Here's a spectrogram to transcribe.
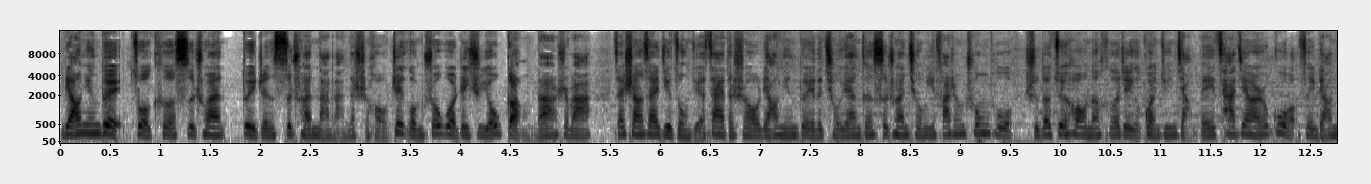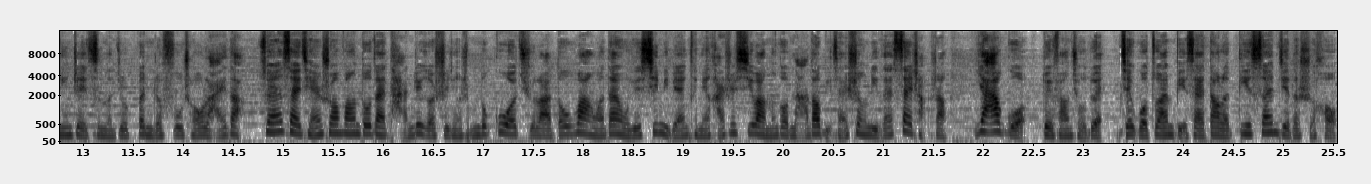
辽宁队做客四川对阵四川男篮的时候，这个我们说过，这是有梗的，是吧？在上赛季总决赛的时候，辽宁队的球员跟四川球迷发生冲突，使得最后呢和这个冠军奖杯擦肩而过。所以辽宁这次呢就奔着复仇来的。虽然赛前双方都在谈这个事情，什么都过去了，都忘了，但我觉得心里边肯定还是希望能够拿到比赛胜利，在赛场上压过对方球队。结果做完比赛到了第三节的时候，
